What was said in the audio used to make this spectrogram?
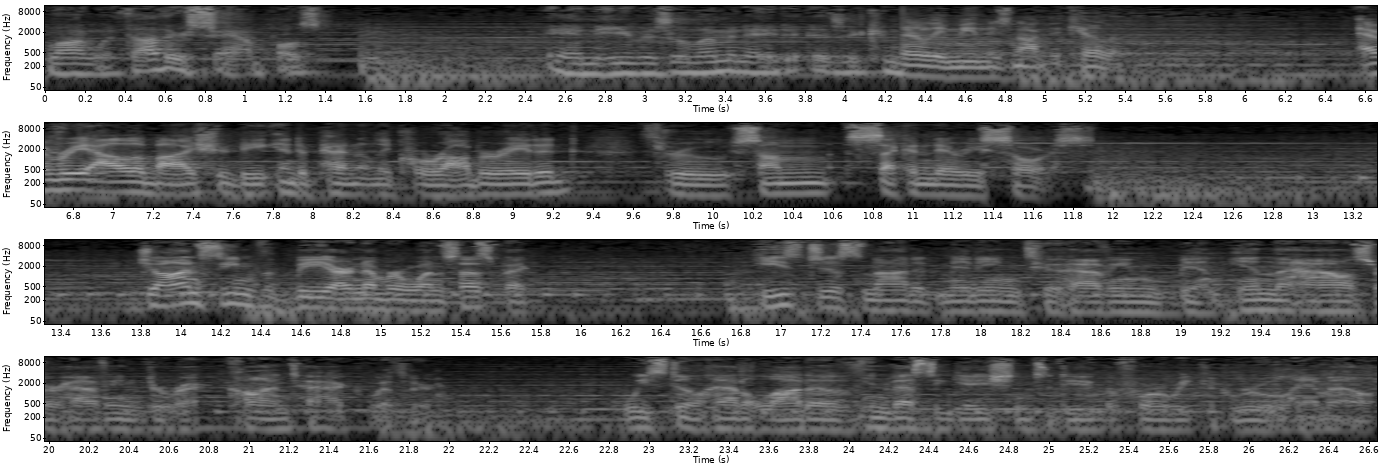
along with other samples, and he was eliminated as a clearly mean he's not the killer. Every alibi should be independently corroborated through some secondary source. John seems to be our number one suspect. He's just not admitting to having been in the house or having direct contact with her. We still had a lot of investigation to do before we could rule him out.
